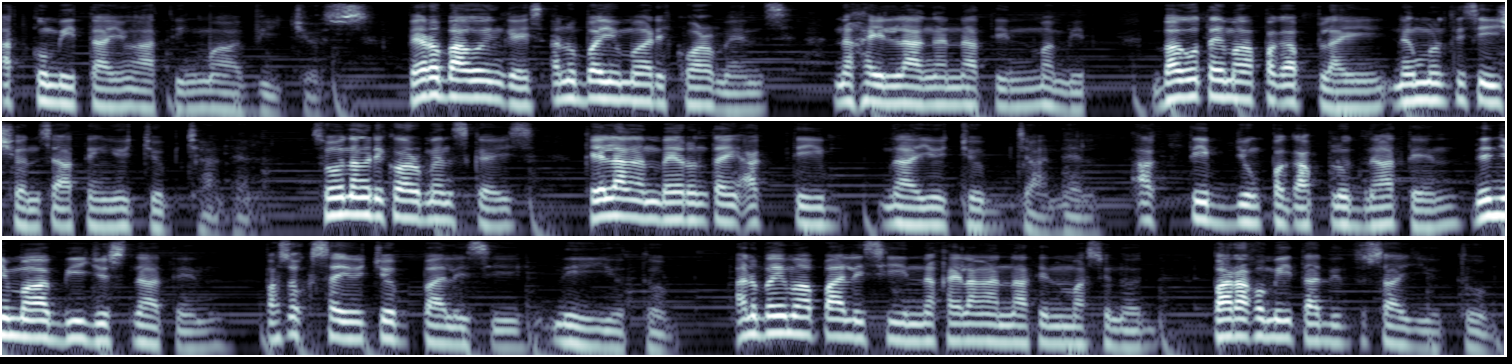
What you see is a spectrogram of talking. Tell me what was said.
at kumita yung ating mga videos. Pero bago yun guys, ano ba yung mga requirements na kailangan natin ma-meet bago tayo makapag-apply ng monetization sa ating YouTube channel? So, unang requirements guys, kailangan mayroon tayong active na YouTube channel. Active yung pag-upload natin, then yung mga videos natin, pasok sa YouTube policy ni YouTube. Ano ba yung mga policy na kailangan natin masunod para kumita dito sa YouTube?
